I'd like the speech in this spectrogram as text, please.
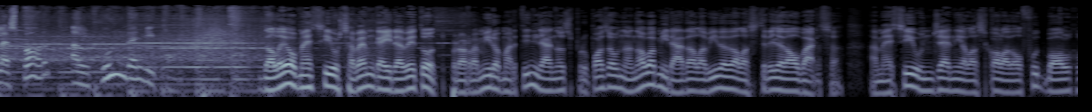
L'esport, al punt de llibre. De Leo Messi ho sabem gairebé tot, però Ramiro Martín Llanos proposa una nova mirada a la vida de l'estrella del Barça. A Messi, un geni a l'escola del futbol,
